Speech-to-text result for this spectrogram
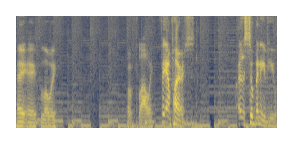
Hey, hey, Flowey. Or Flowey. Vampires! Why are there so many of you?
